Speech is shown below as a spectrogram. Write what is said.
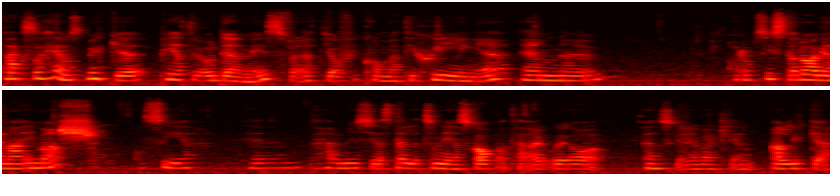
Tack så hemskt mycket Peter och Dennis för att jag fick komma till Skillinge en eh, av de sista dagarna i mars och se eh, det här mysiga stället som ni har skapat här och jag önskar er verkligen all lycka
